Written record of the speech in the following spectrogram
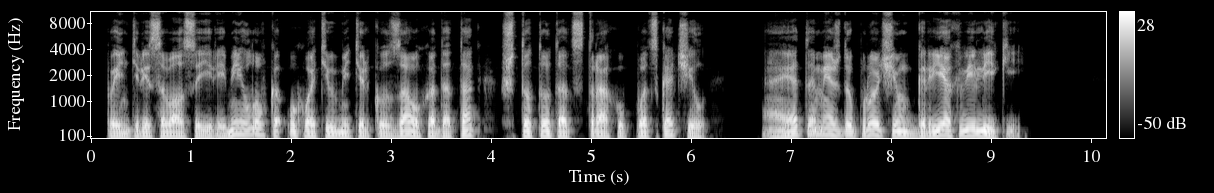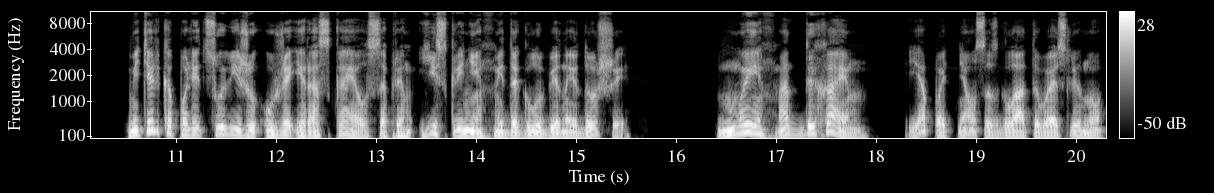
– поинтересовался Еремей, ловко ухватив метельку за ухо да так, что тот от страху подскочил. «А это, между прочим, грех великий». Метелька по лицу вижу уже и раскаялся, прям искренне и до глубины души. «Мы отдыхаем». Я поднялся, сглатывая слюну.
